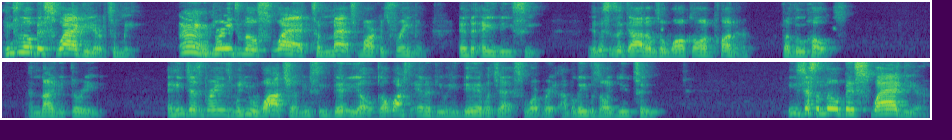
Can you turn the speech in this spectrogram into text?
He's a little bit swaggier to me. He Mm, brings a little swag to match Marcus Freeman in the ADC. Yeah, this is a guy that was a walk-on punter for Lou Holtz in 93. And he just brings, when you watch him, you see video. Go watch the interview he did with Jack Swarbrick. I believe it's on YouTube. He's just a little bit swaggier.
